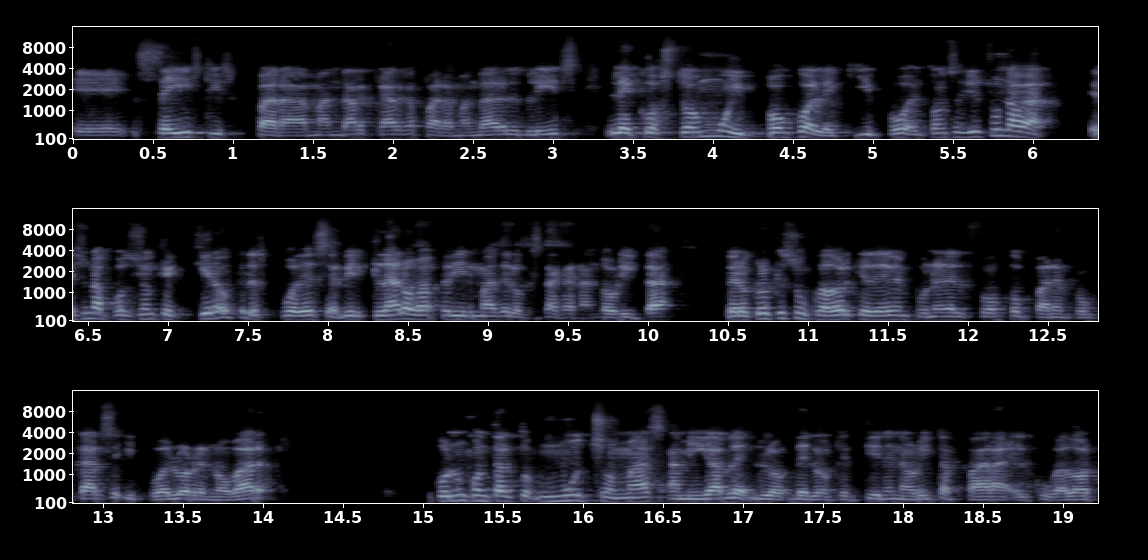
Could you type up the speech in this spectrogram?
eh, safeties para mandar carga, para mandar el blitz. Le costó muy poco al equipo. Entonces, es una, es una posición que creo que les puede servir. Claro, va a pedir más de lo que está ganando ahorita, pero creo que es un jugador que deben poner el foco para enfocarse y poderlo renovar con un contrato mucho más amigable de lo que tienen ahorita para el jugador.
